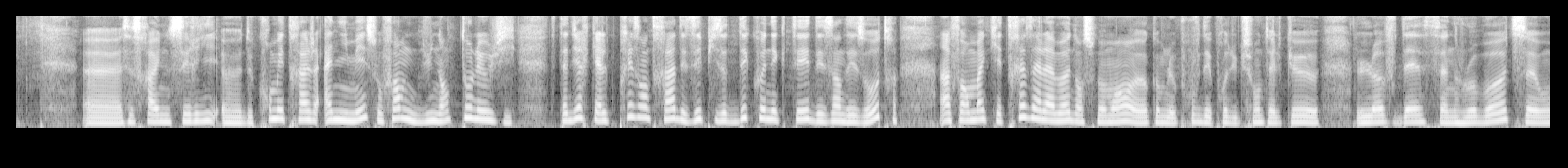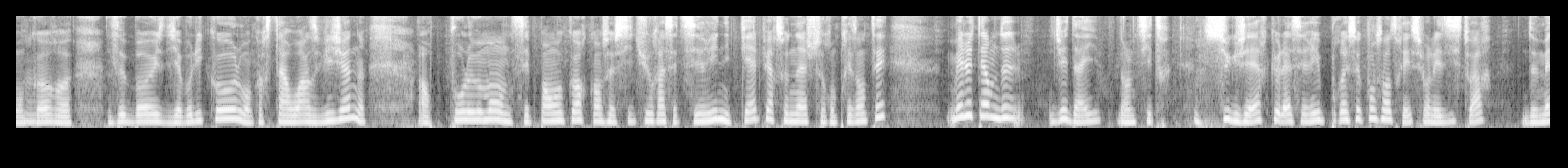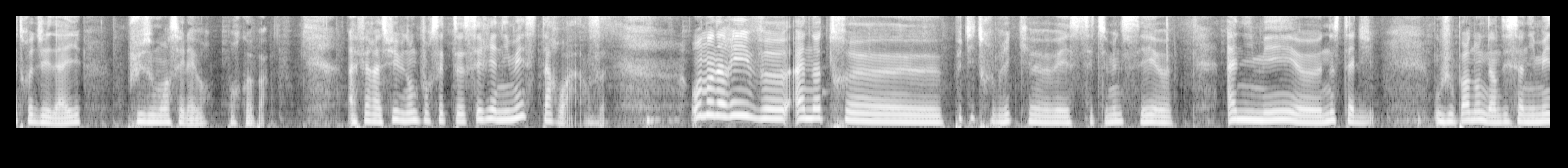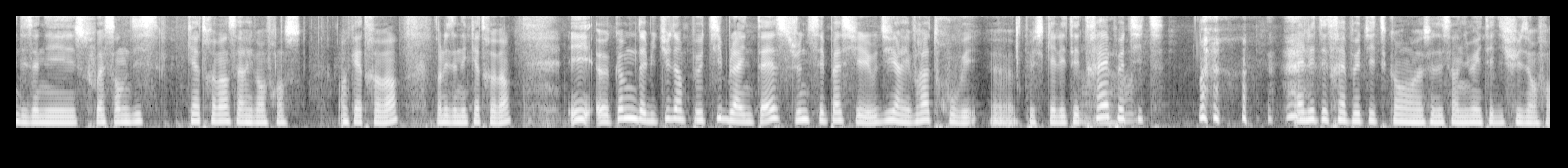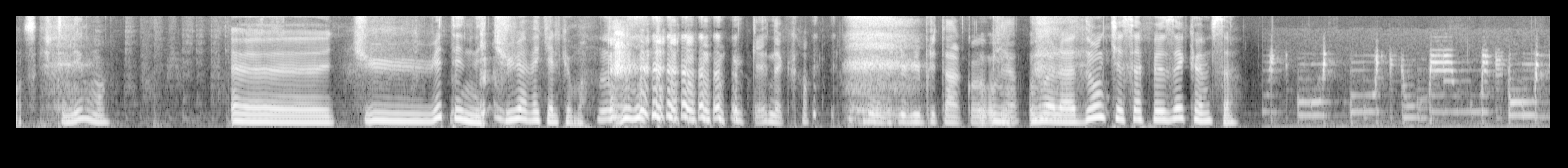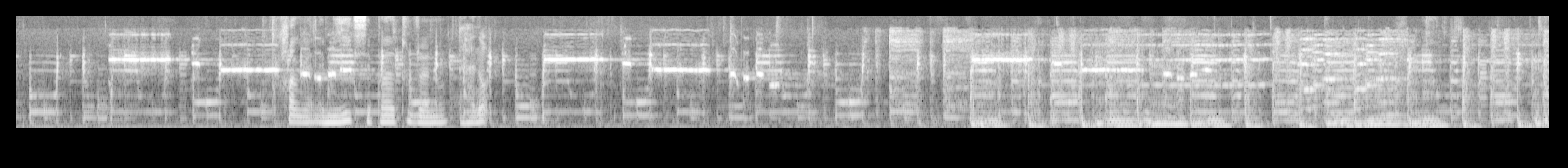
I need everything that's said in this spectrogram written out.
Euh, ce sera une série euh, de courts-métrages animés sous forme d'une anthologie. C'est-à-dire qu'elle présentera des épisodes déconnectés des uns des autres, un format qui est très à la mode en ce moment, euh, comme le prouvent des productions telles que Love, Death and Robots, ou mm. encore The Boys Diabolical, ou encore Star Wars Vision. Alors pour le moment, on ne sait pas encore quand se situera cette série, ni quels personnages seront présentés, mais le terme de Jedi dans le titre suggère que la série pourrait se concentrer sur les histoires de maîtres Jedi, plus ou moins célèbres, pourquoi pas. Affaire à suivre donc pour cette série animée Star Wars. On en arrive euh, à notre euh, petite rubrique, euh, et cette semaine c'est animé nostalgie, où je vous parle donc d'un dessin animé des années 70-80, ça arrive en France en 80, dans les années 80. Et comme d'habitude, un petit blind test. Je ne sais pas si Elodie arrivera à trouver, puisqu'elle était très petite Elle était très petite quand euh, ce dessin animé a été diffusé en France. J'étais née au moins euh, tu étais née, tu avais quelques mois. ok, d'accord. je l'ai vu plus tard. Quoi, voilà, donc ça faisait comme ça. Oh, la musique, c'est pas tout jeune. Hein. Ah non.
